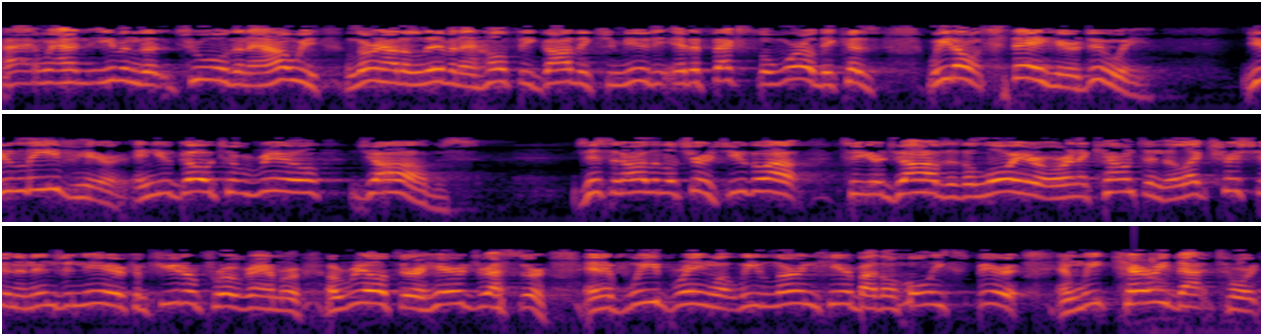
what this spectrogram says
uh, and even the tools and how we learn how to live in a healthy, godly community, it affects the world because we don't stay here, do we? You leave here and you go to real jobs. Just in our little church, you go out to your jobs as a lawyer or an accountant, electrician, an engineer, computer programmer, a realtor, a hairdresser. And if we bring what we learned here by the Holy Spirit and we carried that torch,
